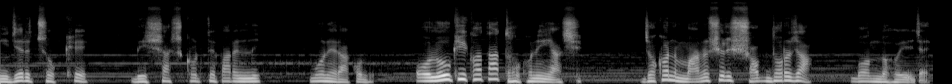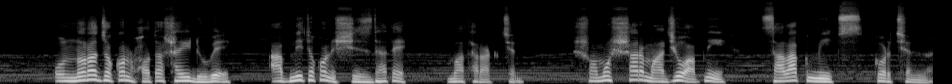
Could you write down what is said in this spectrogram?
নিজের চোখে বিশ্বাস করতে পারেননি? মনে রাখুন, অলৌকিকতা তখনই আসে, যখন মানুষের সব দরজা বন্ধ হয়ে যায়। অন্যরা যখন হতাশায় ডুবে, আপনি তখন সিজধাতে মাথা রাখছেন। সমস্যার মাঝেও আপনি সালাক মিক্স করছেন না।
